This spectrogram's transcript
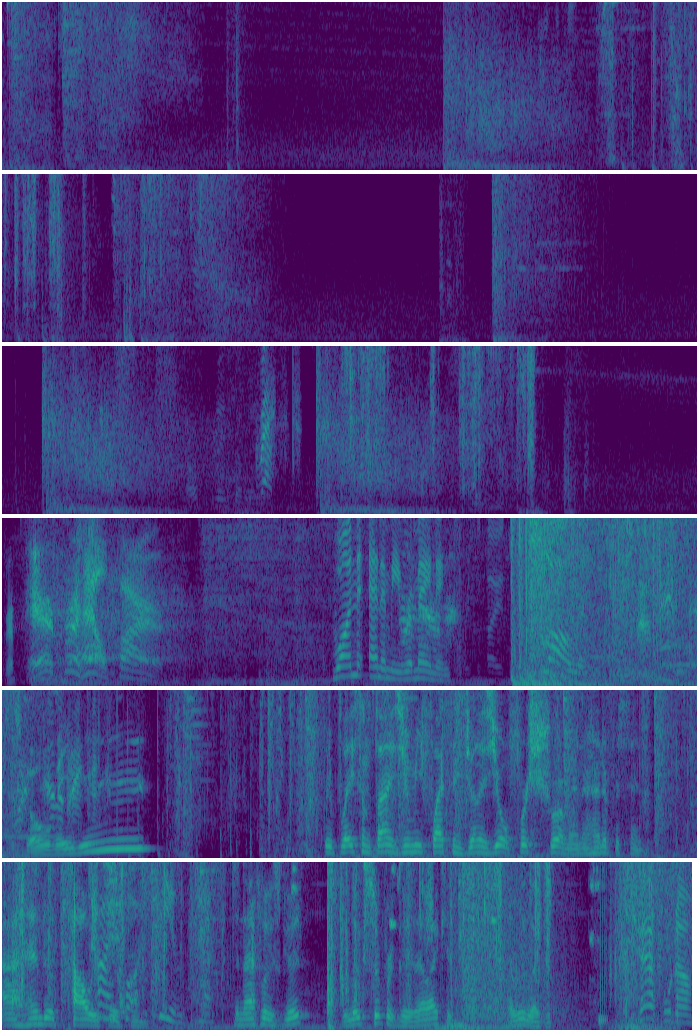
Prepare for hellfire. One enemy remaining. Flawless. Let's go, baby. We play sometimes, you, me, Flats, and Jonas. Yo, for sure, man. 100%. A hundred thousand Time for a percent. The knife looks good. It looks super good. I like it. I really like it. Careful now.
